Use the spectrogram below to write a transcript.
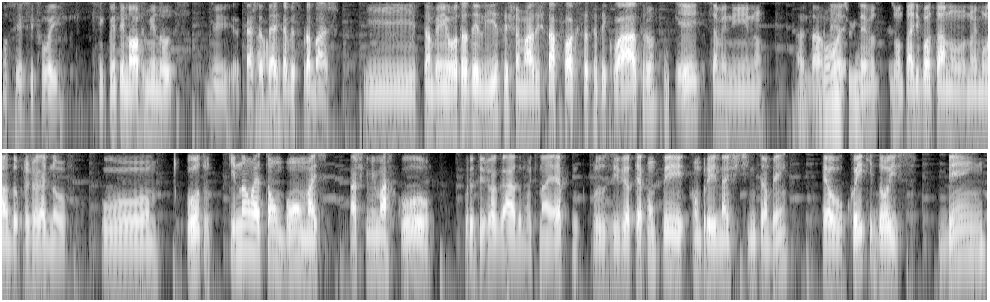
não sei se foi 59 minutos de caixa até de cabeça para baixo. E também outra delícia chamada Star Fox 64. Eita, menino. Dá Bom, vontade de botar no, no emulador para jogar de novo. O outro que não é tão bom, mas acho que me marcou por eu ter jogado muito na época. Inclusive, até comprei, comprei ele na Steam também. É o Quake 2. Bem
